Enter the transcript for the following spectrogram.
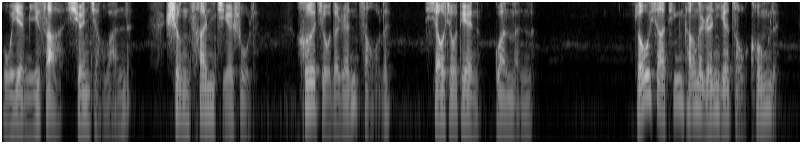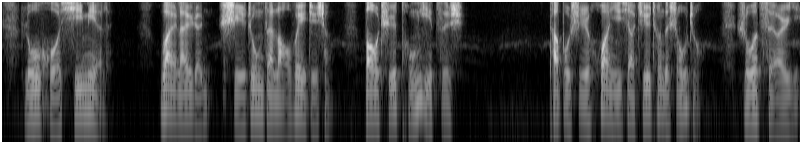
午夜弥撒宣讲完了。圣餐结束了，喝酒的人走了，小酒店关门了。楼下厅堂的人也走空了，炉火熄灭了。外来人始终在老位置上，保持同一姿势。他不时换一下支撑的手肘，如此而已。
